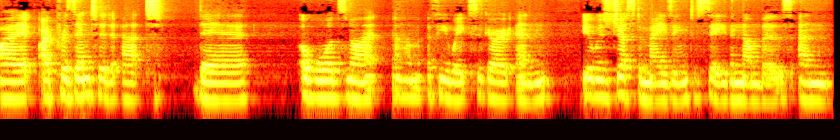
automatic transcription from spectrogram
I, I presented at their awards night um, a few weeks ago, and it was just amazing to see the numbers and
